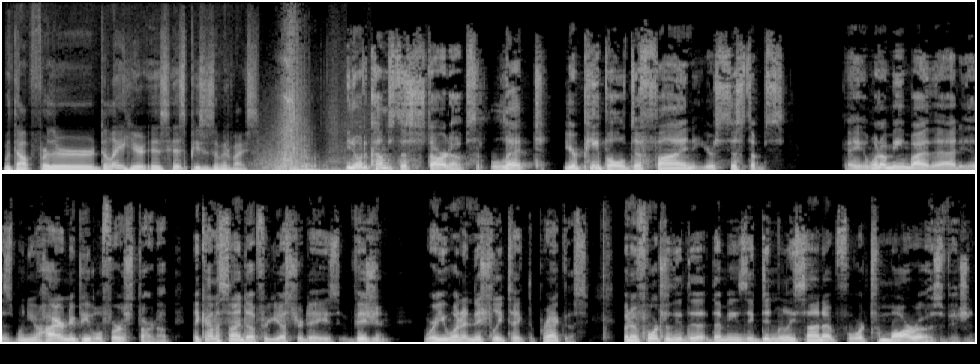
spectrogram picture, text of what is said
without further delay, here is his pieces of advice. You know, when it comes to startups, let your people define your systems. Okay. And what I mean by that is when you hire new people for a startup, they kind of signed up for yesterday's vision, where you want to initially take the practice. But unfortunately, that, that means they didn't really sign up for tomorrow's vision.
